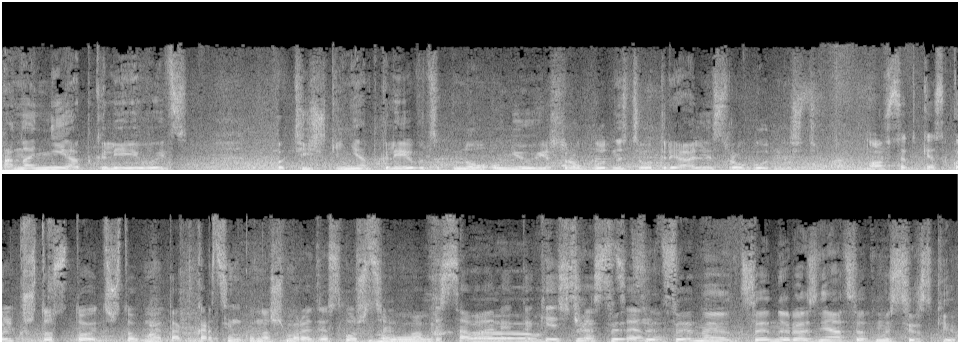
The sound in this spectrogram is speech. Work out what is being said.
она не отклеивается, фактически не отклеивается, но у нее есть срок годности, вот реальный срок годности. Ну, а все-таки сколько что стоит, чтобы мы так картинку нашему радиослушателям ну, обрисовали? Какие сейчас цены? Цены, цены разнятся от мастерских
